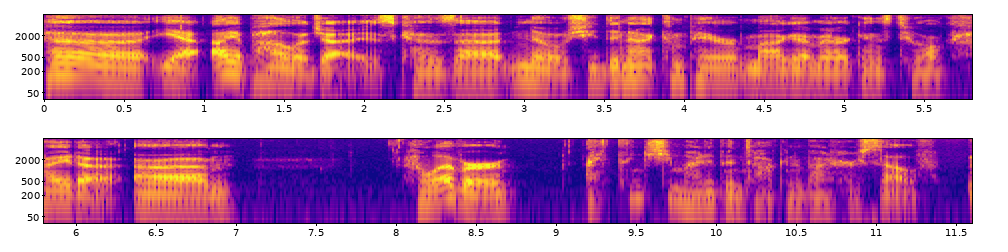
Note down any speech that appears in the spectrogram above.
uh, yeah, I apologize, because, uh, no, she did not compare MAGA Americans to Al Qaeda. Um, however, I think she might have been talking about herself.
